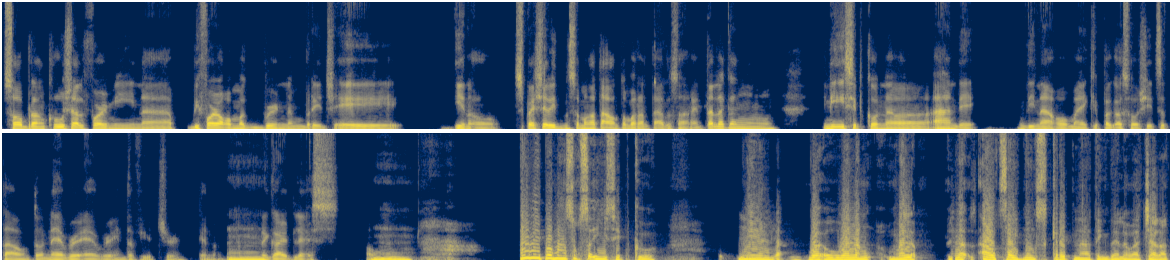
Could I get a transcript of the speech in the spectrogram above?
sobrang crucial for me na before ako mag-burn ng bridge eh you know especially dun sa mga taong tumarantado sa akin talagang iniisip ko na ah hindi hindi na ako makikipag-associate sa taong to never ever in the future ganun Mm. regardless Oh. Mm. Ay, may pumasok sa isip ko. Ngayon Mm. lang. Wa- walang, mal- outside ng script nating dalawa. Charot.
